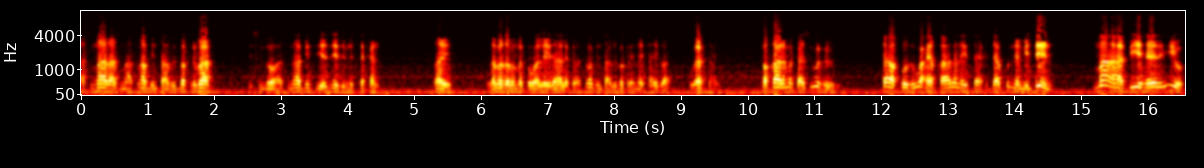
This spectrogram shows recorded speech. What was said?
asmaadaas ma asmaa binta abi bakri ba ismo asmaa binti yaziid ibni sakan ayb labadaba marka waa la yidhaha lakin asmaa binta abi bakr inay tahay baa u eg tahay faqaala markaasu wuxuu yidhi ta'kudu waxay qaadanaysaa ixdaakuna midiin ma aha biyaheeda iyo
